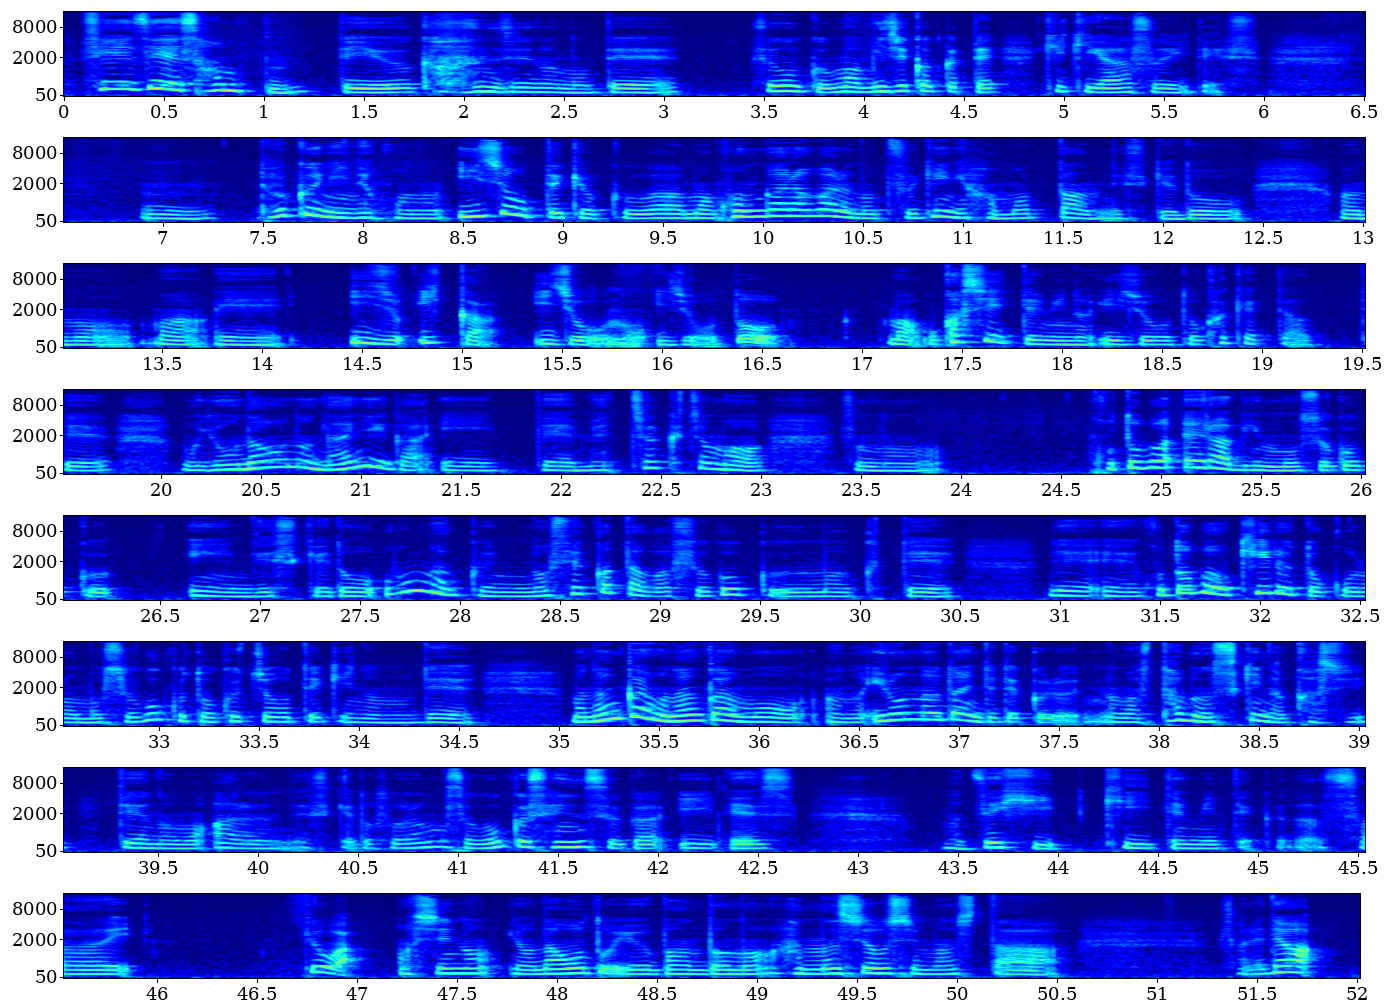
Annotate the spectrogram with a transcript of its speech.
せいぜい3分っていう感じなのですごくまあ短くて聴きやすいです。うん、特にねこの「以上」って曲は、まあ、こんがらがるの次にハマったんですけどあのまあえー以上以下以上の以上と、まあ、おかしいって意味の以上とかけてあってもう世直の何がいいってめちゃくちゃまあその言葉選びもすごくいいんですけど音楽に乗せ方がすごくうまくてで、えー言葉を切るところもすごく特徴的なので、まあ、何回も何回もあのいろんな歌に出てくるのは多分好きな歌詞っていうのもあるんですけどそれもすごくセンスがいいです。まあ、ぜひ聴いてみてください。今日は推しのヨナオというバンドの話をしました。それでは。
